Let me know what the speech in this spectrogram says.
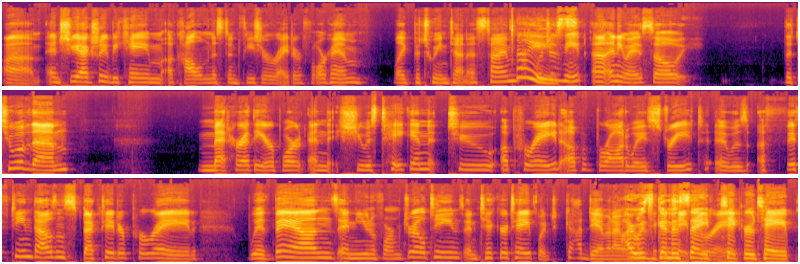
Um, and she actually became a columnist and feature writer for him, like between tennis time, which is neat. Uh, anyway, so the two of them met her at the airport and she was taken to a parade up Broadway Street. It was a 15,000 spectator parade with bands and uniform drill teams and ticker tape, which god damn it, I, I was gonna say parade. ticker tape.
